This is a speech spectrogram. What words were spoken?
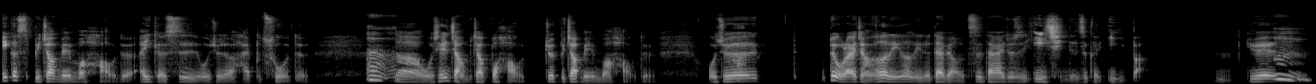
一个是比较没那么好的，啊，一个是我觉得还不错的。嗯那我先讲比较不好，就比较没那么好的。我觉得对我来讲，二零二零的代表字大概就是疫情的这个“疫”吧。嗯，因为嗯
